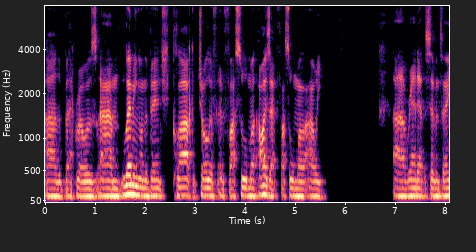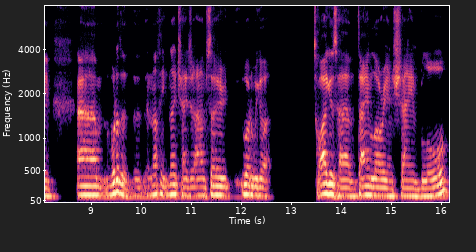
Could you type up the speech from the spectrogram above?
uh, the back rowers. Um, Lemming on the bench, Clark, Jolliffe, and Fasul, Iszac Fa'asuamaleaui. Uh, round out the 17. Um, what are the, the nothing, no changes. Um, so what do we got? Tigers have Daine Laurie and Shane Blore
